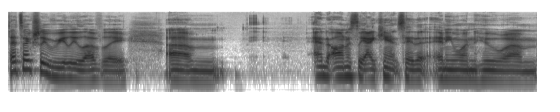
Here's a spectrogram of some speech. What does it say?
That's actually really lovely. Um, and honestly, I can't say that anyone who um,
